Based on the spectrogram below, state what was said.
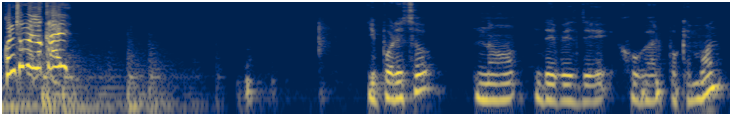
¡Consume local! Y por eso no debes de jugar Pokémon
